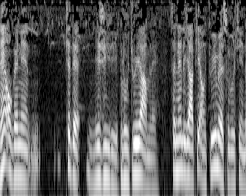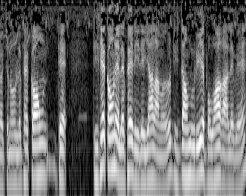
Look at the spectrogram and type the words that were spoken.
Net Organic ဖြစ်တဲ့မြေဆီတွေဘယ်လိုကျွေးရမလဲ။စနစ်တကျဖြစ်အောင်ကျွေးမယ်ဆိုရင်တော့လက်ဖက်ကောင်းတဲ့ဒီထက်ကောင်းတဲ့လက်ဖက်တွေလည်းရလာမှာမို့တောင်သူတွေရဲ့ဘဝကလည်း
